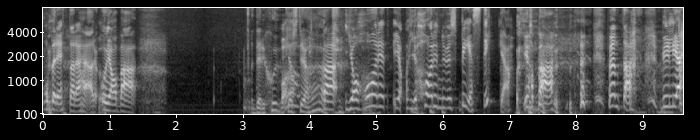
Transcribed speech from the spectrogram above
och berättade det här och jag bara, Det är det sjukaste jag har hört. bara jag, har ett, jag, jag har en USB-sticka. Jag bara, vänta, vill jag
